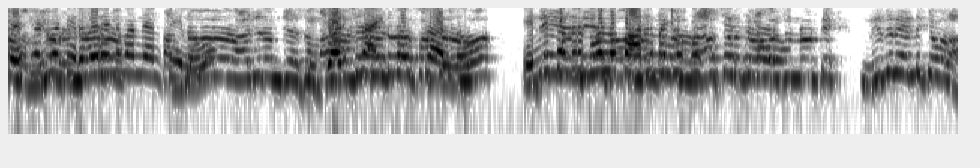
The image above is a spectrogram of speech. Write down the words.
గెలిచినటువంటి ఇరవై రెండు మంది ఎంపీలు గడిచిన ఐదు సంవత్సరాల్లో ఎన్ని సందర్భాల్లో పార్లమెంట్లో క్వశ్చన్ చేస్తున్నారు? రావాల్సినటువంటి నిధులు ఎందుకు ఇవ్వాలా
